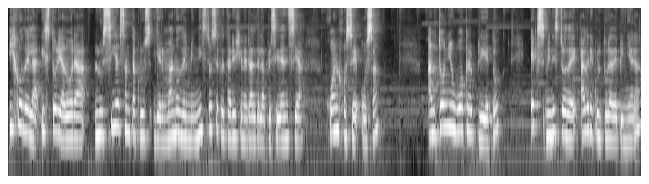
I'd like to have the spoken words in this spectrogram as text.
hijo de la historiadora Lucía Santa Cruz y hermano del ministro secretario general de la presidencia Juan José Osa, Antonio Walker Prieto, ex ministro de Agricultura de Piñera,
